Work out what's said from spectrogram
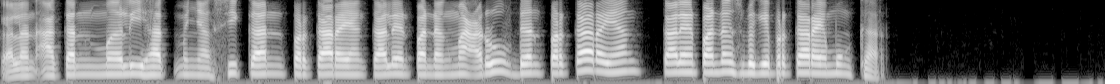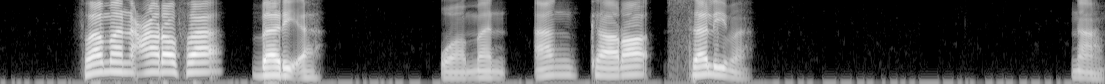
Kalian akan melihat menyaksikan perkara yang kalian pandang ma'ruf dan perkara yang kalian pandang sebagai perkara yang mungkar. Faman arafa bari'ah. Wa man angkara salimah. Nah.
